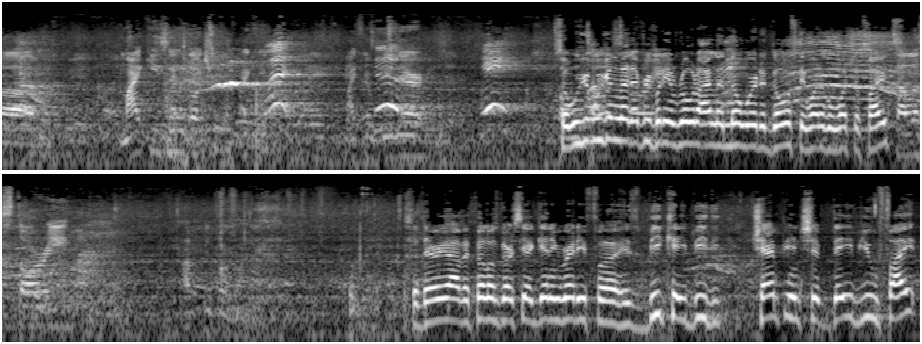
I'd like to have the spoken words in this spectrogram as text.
um, Mikey's gonna go too. Mikey, Mikey will be there. So we're, we're gonna let everybody in Rhode Island know where to go if they want to go watch the fights. Tell a story. A lot of people are going So there you have it, Pelos Garcia getting ready for his BKB championship debut fight.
